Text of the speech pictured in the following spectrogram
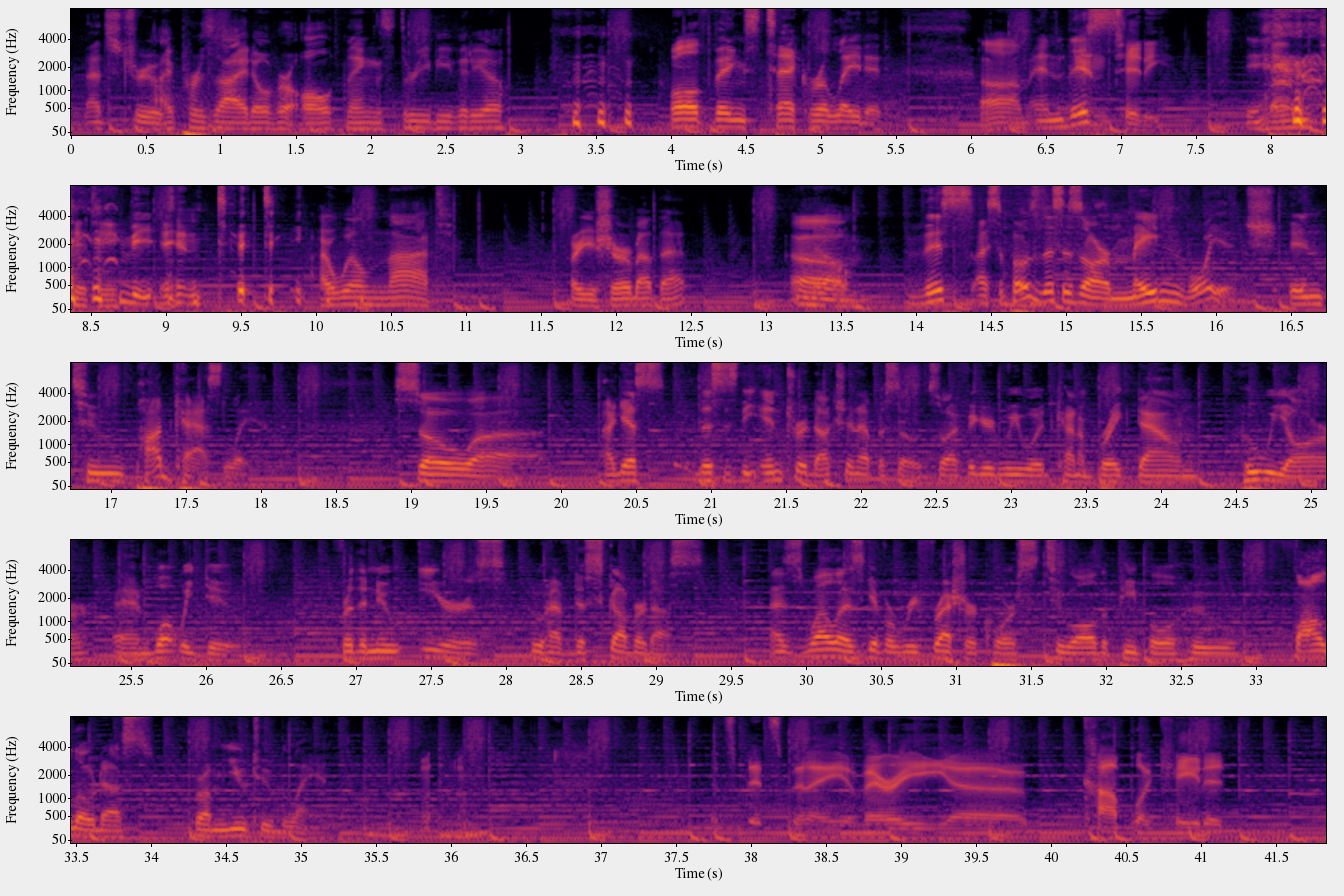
That's true. I preside over all things 3B video. all things tech related. Um, and this. titty. Entity. the entity. I will not. Are you sure about that? No. Um, this, I suppose, this is our maiden voyage into podcast land. So, uh, I guess this is the introduction episode. So I figured we would kind of break down who we are and what we do for the new ears who have discovered us, as well as give a refresher course to all the people who followed us from YouTube land. It's it's been a very uh, complicated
